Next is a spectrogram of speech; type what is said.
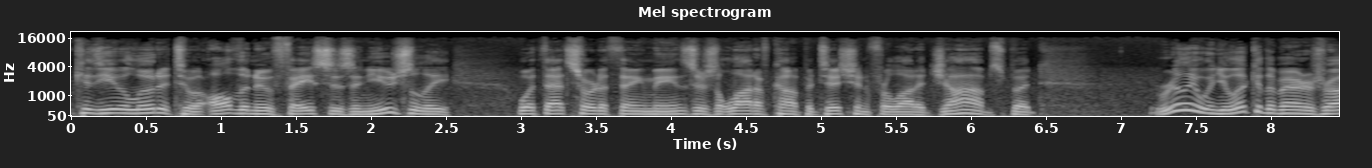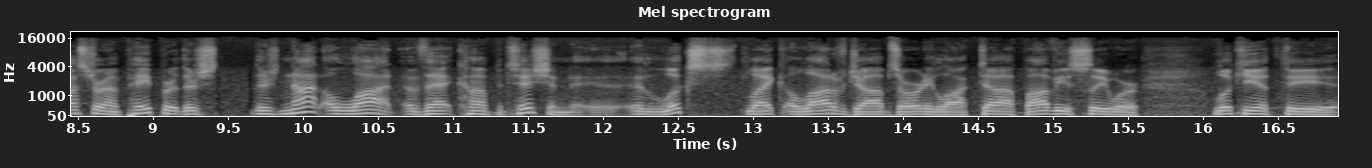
because you alluded to it, all the new faces, and usually, what that sort of thing means, there's a lot of competition for a lot of jobs. But really, when you look at the Mariners roster on paper, there's there's not a lot of that competition. It, looks like a lot of jobs are already locked up. Obviously, we're looking at the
